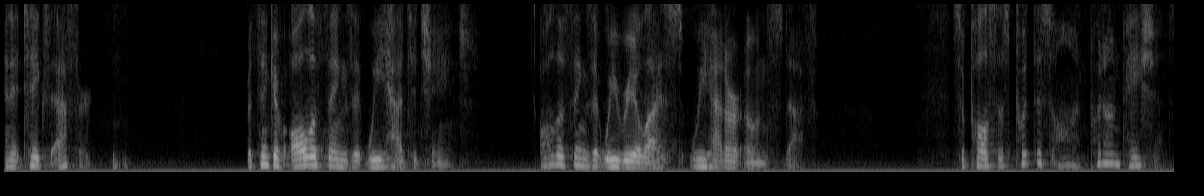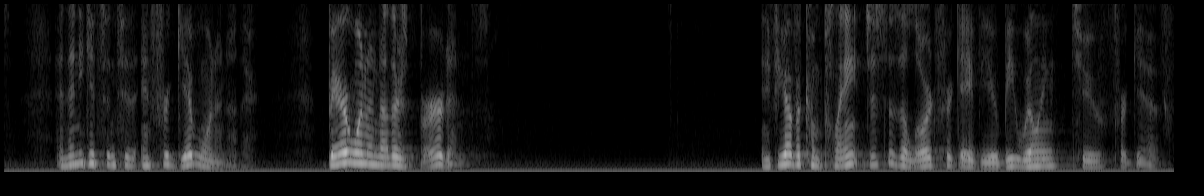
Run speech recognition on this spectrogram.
And it takes effort. But think of all the things that we had to change, all the things that we realized we had our own stuff. So Paul says, put this on, put on patience. And then he gets into, and forgive one another, bear one another's burdens. And if you have a complaint, just as the Lord forgave you, be willing to forgive.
